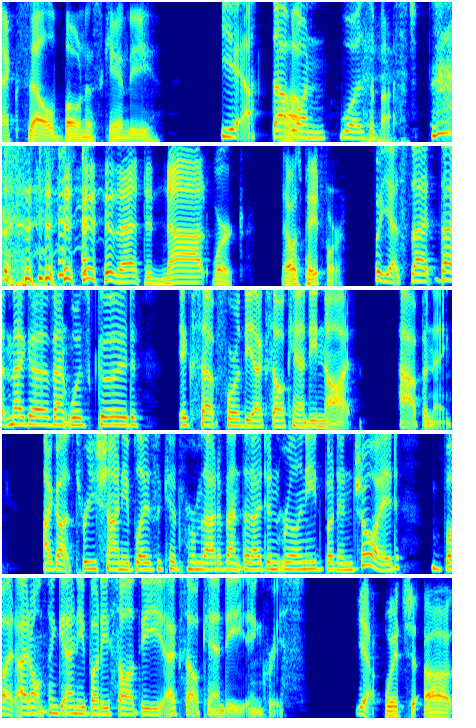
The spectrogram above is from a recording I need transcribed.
XL bonus candy. Yeah, that Uh, one was a bust. that did not work. That was paid for. but yes, that that mega event was good, except for the XL candy not happening. I got three shiny Blaziken from that event that I didn't really need but enjoyed, but I don't think anybody saw the XL candy increase. Yeah, which uh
